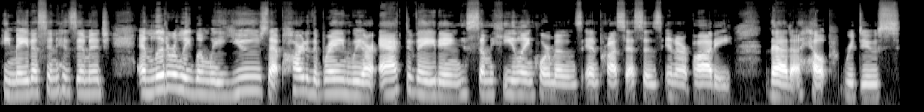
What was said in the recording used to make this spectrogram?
he made us in his image and literally when we use that part of the brain we are activating some healing hormones and processes in our body that uh, help reduce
